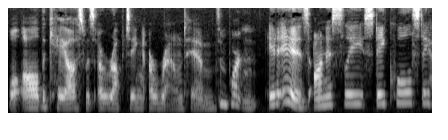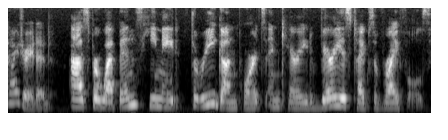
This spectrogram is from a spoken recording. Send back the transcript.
while all the chaos was erupting around him. It's important. It is, honestly, stay cool, stay hydrated. As for weapons, he made three gun ports and carried various types of rifles.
